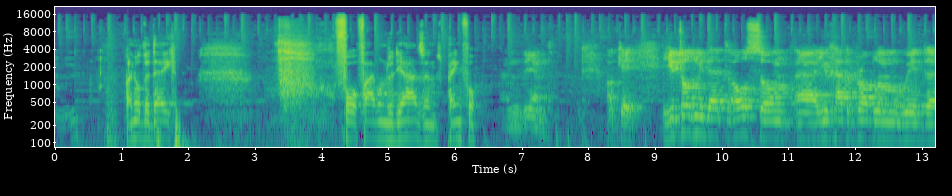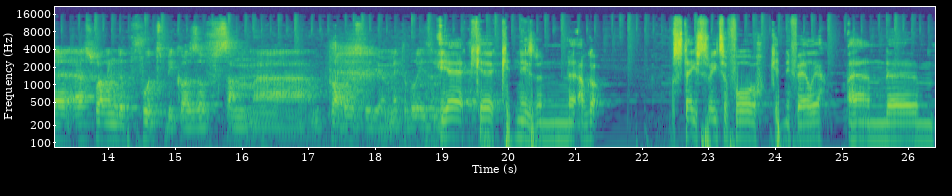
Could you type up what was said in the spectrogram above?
Mm-hmm. Another day, four, five hundred yards, and painful. And the end. Okay, you told me that also uh, you had a problem with uh, uh, swelling the foot because of some uh, problems with your metabolism. Yeah, kidneys, and uh, I've got stage three to four kidney failure and um,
